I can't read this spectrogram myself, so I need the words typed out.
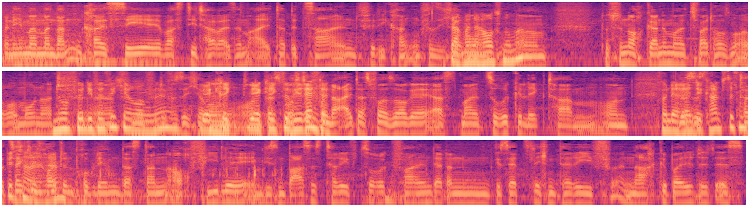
wenn ich in meinem Mandantenkreis sehe, was die teilweise im Alter bezahlen für die Krankenversicherung. Sag mal eine Hausnummer. Ähm, das sind auch gerne mal 2000 Euro im Monat. Nur für die äh, Versicherung, nur für die ne? Versicherung. Wer kriegt- wer kriegt das so viel Rente? von der Altersvorsorge erstmal zurückgelegt haben. Und Von der Rente kannst du es nicht tatsächlich bezahlen, heute ne? ein Problem, dass dann auch viele in diesen Basistarif zurückfallen, der dann im gesetzlichen Tarif nachgebildet ist,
